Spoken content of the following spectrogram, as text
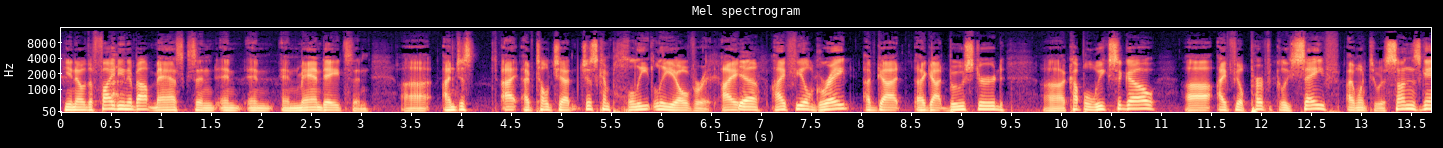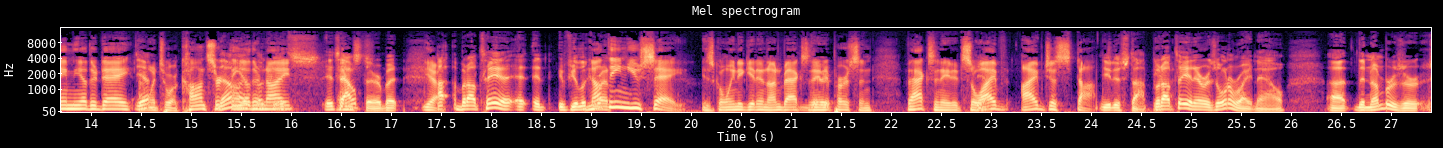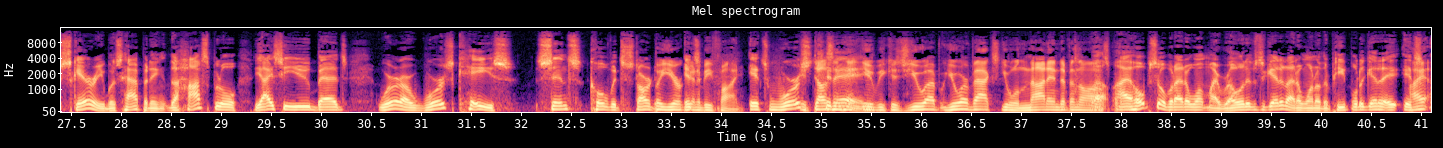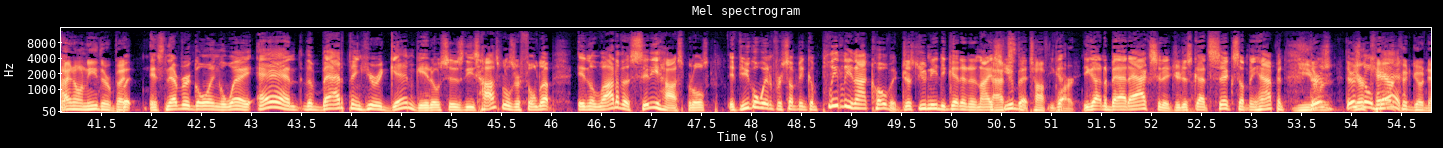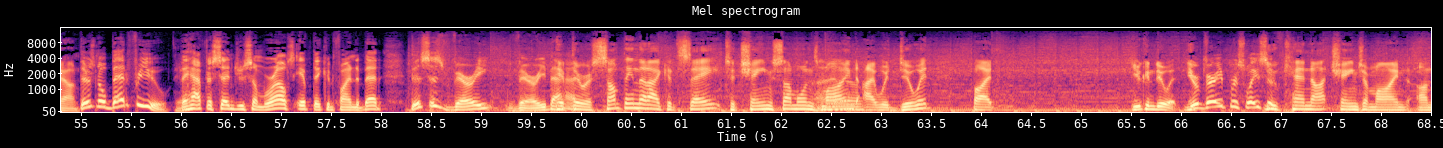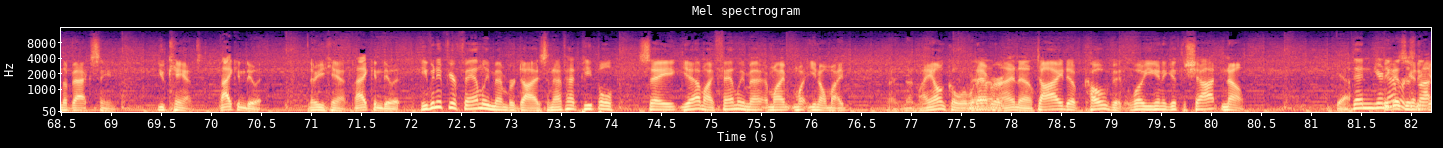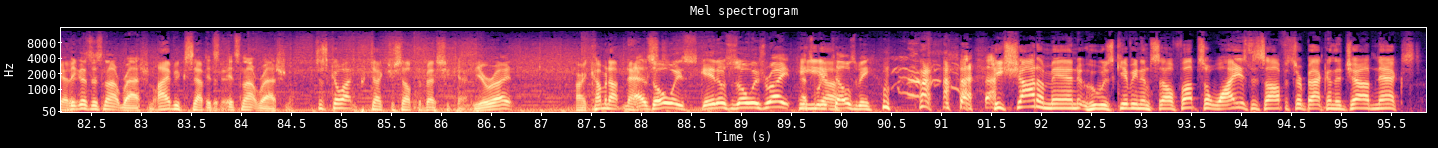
you know, the fighting about masks and and and, and mandates, and uh, I'm just I, I've told Chad just completely over it. I Yeah. I feel great. I've got I got boosted uh, a couple weeks ago. Uh, I feel perfectly safe. I went to a Suns game the other day. I went to a concert No, the other look, night. It's, it's out there, but Yeah. uh, but I'll tell you, it, it, if you look around- Nothing you say is going to get an unvaccinated person vaccinated. So I've I've just stopped. You just stop. But I'll tell you, in Arizona right now, uh, the numbers are scary. What's happening? The hospital, the ICU beds, we're at our worst case since COVID started. But you're going to be fine. It's worse It doesn't today. hit you because you have you are vax. You will not end up in the Well, hospital. I hope so, but I don't want my relatives to get it. I don't want other people to get it. It's, I, I don't either. But, it's never going away. And the bad thing here again, Gaydos, is these hospitals are filled up. In a lot of the city hospitals, if you go in for something completely not COVID, just you need to get in an ICU That's the bed. tough you got, part. You got in a bad accident. You just got sick. Something happened. Your- there's there's your no care bed. could go down. There's no bed for you. They have to send you somewhere else if they can find a bed. This is very very bad. if there was something that I could say to change someone's mind, I would do it. But you can do it. You're very persuasive. you cannot change a mind on the vaccine. You can't. I can do it. No, you can't. I can do it. Even if your family member dies, and I've had people say, "Yeah, my family, me- my, my you know, my my uncle or whatever, I know. died of COVID." Well, you going to get the shot? No. Yeah. Then you're because never gonna not get it. because it's not rational. I've accepted it's, it. it's not rational. Just go out and protect yourself the best you can. You're right. All right, coming up next. As always, Gaydos is always right. That's He, what he uh, tells me. he shot a man who was giving himself up. So why is this officer back on the job next?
